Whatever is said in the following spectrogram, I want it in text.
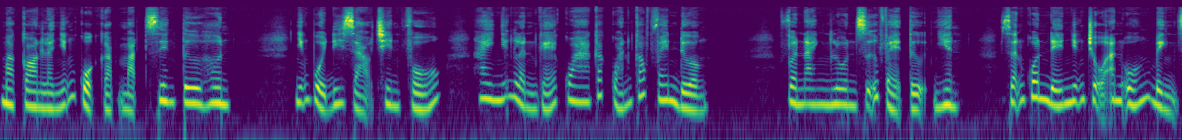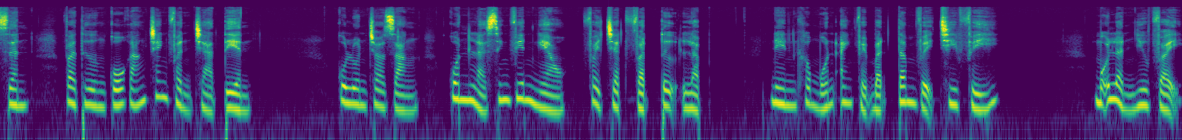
mà còn là những cuộc gặp mặt riêng tư hơn. Những buổi đi dạo trên phố hay những lần ghé qua các quán cóc ven đường. Vân Anh luôn giữ vẻ tự nhiên, dẫn Quân đến những chỗ ăn uống bình dân và thường cố gắng tranh phần trả tiền. Cô luôn cho rằng Quân là sinh viên nghèo, phải chật vật tự lập, nên không muốn anh phải bận tâm về chi phí. Mỗi lần như vậy,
